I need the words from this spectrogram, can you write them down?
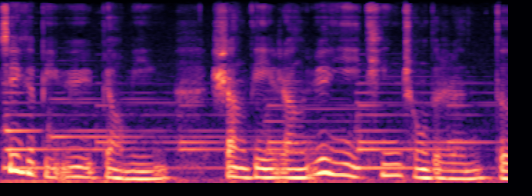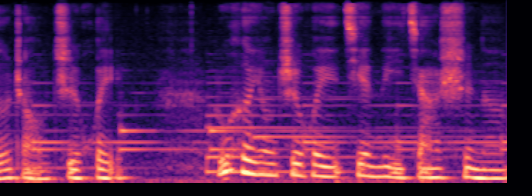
这个比喻表明，上帝让愿意听从的人得着智慧。如何用智慧建立家室呢？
